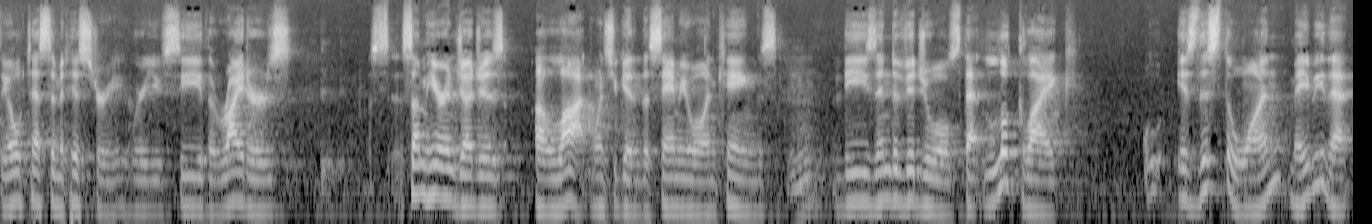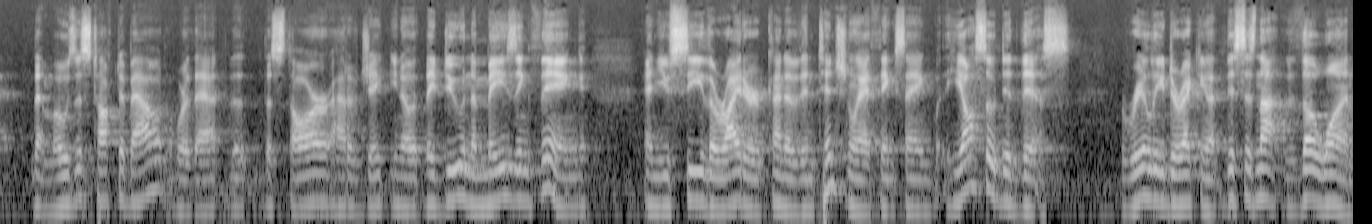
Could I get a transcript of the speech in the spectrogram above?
the Old Testament history, where you see the writers, some here in Judges, a lot once you get into Samuel and Kings. Mm-hmm. These individuals that look like, is this the one maybe that that Moses talked about, or that the, the star out of Jake, you know, they do an amazing thing, and you see the writer kind of intentionally, I think, saying, but he also did this, really directing that this is not the one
